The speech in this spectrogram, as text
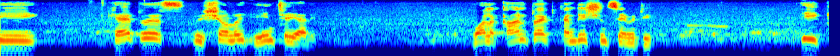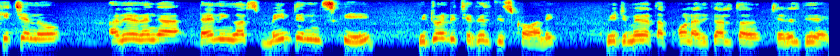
ఈ క్యాటరర్స్ విషయంలో ఏం చేయాలి? వాళ్ళ కాంట్రాక్ట్ కండిషన్స్ ఏమిటి? ఈ కిచెన్ అదేవిధంగా డైనింగ్ హాల్స్ మెయింటెనెన్స్కి ఎటువంటి చర్యలు తీసుకోవాలి. వీటి మీద తప్పకుండా అధికారులతో చర్యలు తీ-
